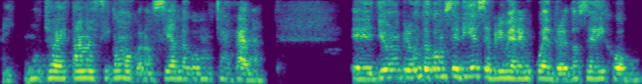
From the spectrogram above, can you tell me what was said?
Y muchos están así como conociendo con muchas ganas. Eh, yo me pregunto cómo sería ese primer encuentro. Entonces dijo,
